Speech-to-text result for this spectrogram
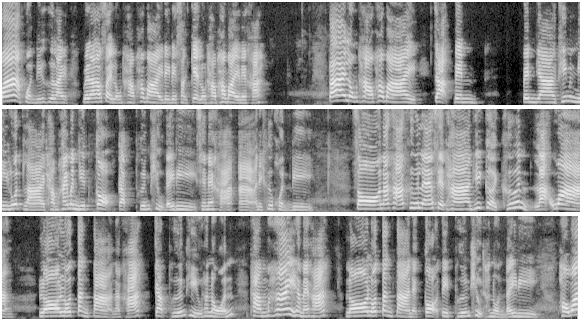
ว่าผลดีคืออะไร เวลาเราใส่รองเท้าผ้าใบเด็กๆสังเกตรองเท้าผ้าใบไหมคะ ใต้รองเท้าผ้าใบจะเป็นเป็นยางที่มันมีลวดลายทำให้มันยึดเกาะกับพื้นผิวได้ดีใช่ไหมคะ อ่า อันนี้คือผลดีสองนะคะคือแรงเสียดทานที่เกิดขึ้นระหว่างล้อรถต่างๆนะคะ กับพื้นผิวถนนทำให้ทำไมคะล้อรถต่างๆเนี่ยเกาะติดพื้นผิวถนนได้ดี เพราะว่า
